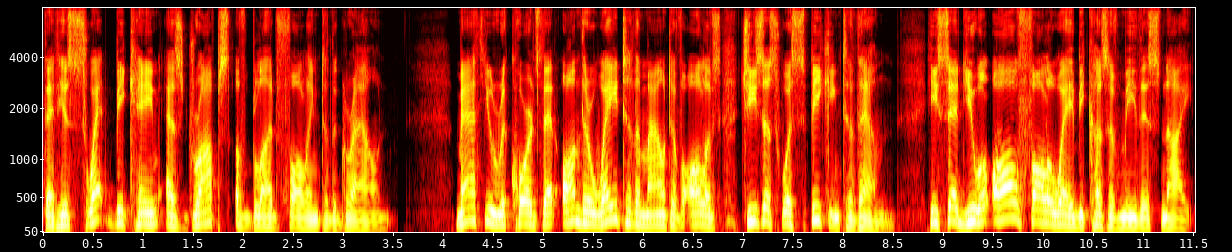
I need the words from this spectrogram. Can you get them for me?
that his sweat became as drops of blood falling to the ground. Matthew records that on their way to the Mount of Olives, Jesus was speaking to them. He said, You will all fall away because of me this night.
